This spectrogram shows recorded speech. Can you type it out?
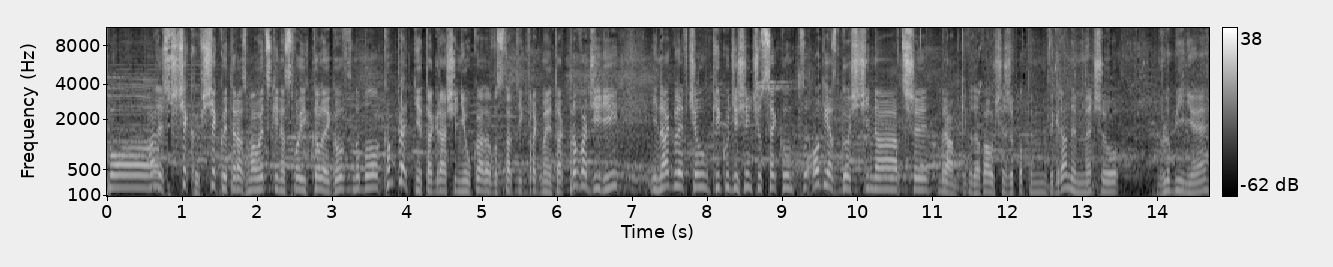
po... Ależ wściekły, wściekły teraz Małecki na swoich kolegów, no bo kompletnie ta gra się nie układa w ostatnich fragmentach. Prowadzili i nagle w ciągu kilkudziesięciu sekund odjazd gości na trzy bramki. Wydawało się, że po tym wygranym meczu w Lubinie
